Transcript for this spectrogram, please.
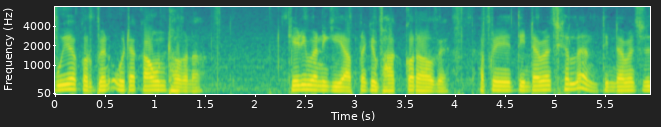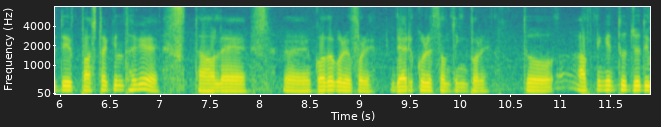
বুইয়া করবেন, ওইটা কাউন্ট হবে না। কেডি মানে কি? আপনাকে ভাগ করা হবে। আপনি তিনটা ম্যাচ খেললেন, তিনটা ম্যাচে যদি পাঁচটা কিল থাকে, তাহলে কত করে পড়ে? দেড় করে সামথিং পড়ে। তো আপনি কিন্তু যদি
